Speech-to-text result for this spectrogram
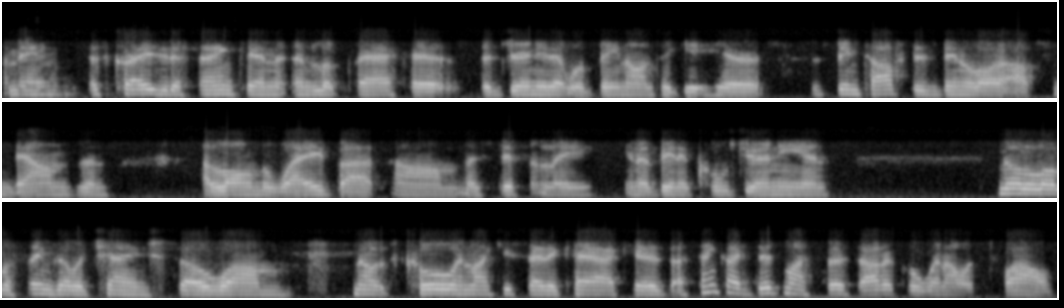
I mean, it's crazy to think and, and look back at the journey that we've been on to get here. It's it's been tough. There's been a lot of ups and downs and along the way, but um, it's definitely you know been a cool journey and not a lot of things I would change. So um, no, it's cool. And like you say, the KR kids. I think I did my first article when I was 12,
